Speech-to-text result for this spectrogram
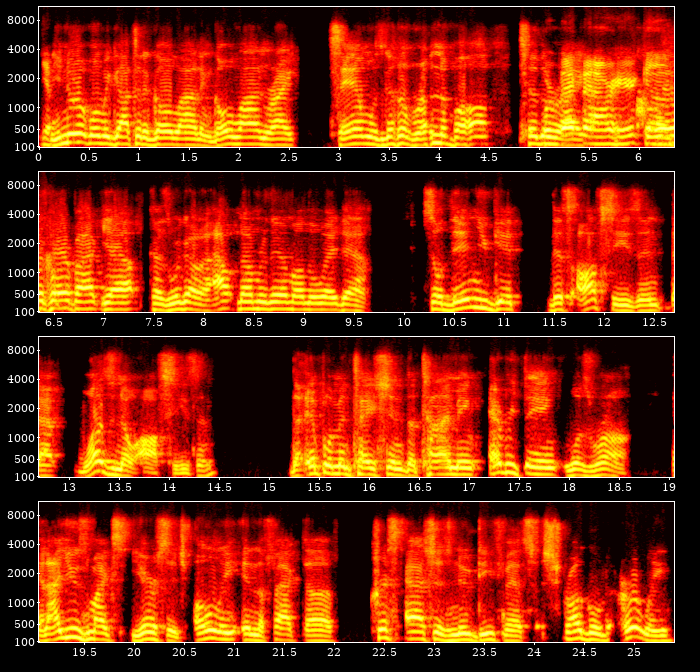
Yep. You knew it when we got to the goal line and goal line right. Sam was going to run the ball to the right. power here it comes. Quarterback, yeah, because we're going to outnumber them on the way down. So then you get this offseason that was no offseason. The implementation, the timing, everything was wrong. And I use Mike's Yurcich only in the fact of Chris Ash's new defense struggled early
